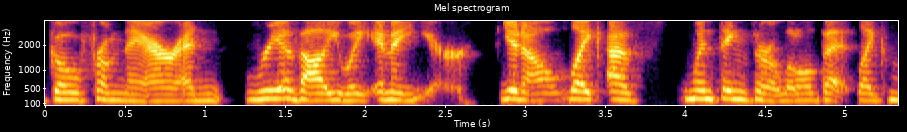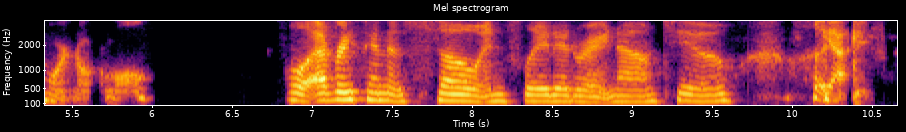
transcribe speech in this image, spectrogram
go from there and reevaluate in a year you know like as when things are a little bit like more normal. Well everything is so inflated right now too. Like, yes.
